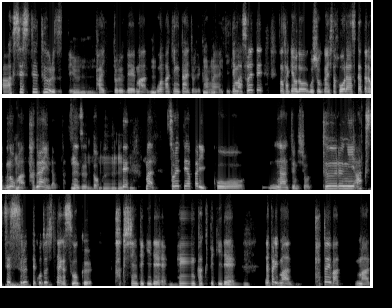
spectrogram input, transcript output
access to toolsっていうタイトルで、うん、まあ、ワーキングタイトルで考えていて、うん、まあ、それって、その先ほどご紹介した Whole Earth Catalog の、まあ、タグラインだったんですね、ずっと。で、まあ、それってやっぱり、こう、なんて言うんでしょう、ツールにアクセスするってこと自体がすごく革新的で、変革的で、やっぱりまあ、例えば、まあ、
